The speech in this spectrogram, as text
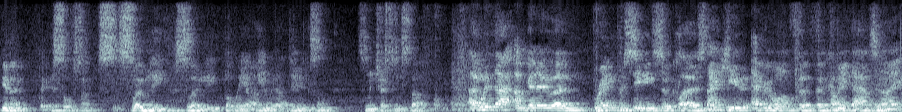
you know, sort of slowly, slowly, but we are, you know, we are doing some some interesting stuff. And with that, I'm going to um, bring proceedings to a close. Thank you, everyone, for, for coming down tonight.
